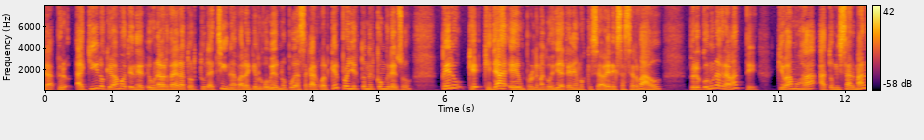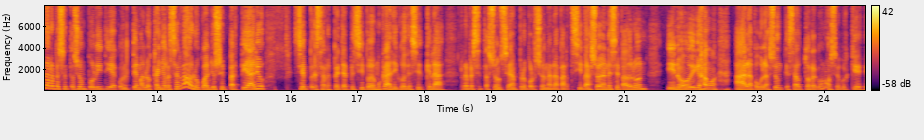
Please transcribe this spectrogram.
¿ya? Pero aquí lo que vamos a tener es una verdadera tortura china para que el gobierno pueda sacar cualquier proyecto en el Congreso, pero que, que ya es un problema que hoy día tenemos que se va a ver exacerbado, pero con un agravante, que vamos a atomizar más la representación política con el tema de los caños reservados, lo cual yo soy partidario siempre que se respete el principio democrático, es decir, que la representación sea en proporción a la participación en ese padrón y no, digamos, a la población que se autorreconoce, porque,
